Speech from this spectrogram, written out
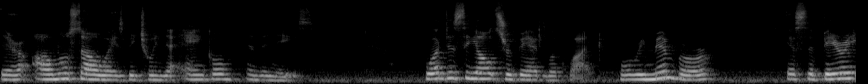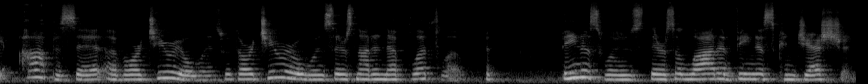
They're almost always between the ankle and the knees. What does the ulcer bed look like? Well, remember, it's the very opposite of arterial wounds. With arterial wounds, there's not enough blood flow. With venous wounds, there's a lot of venous congestion.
